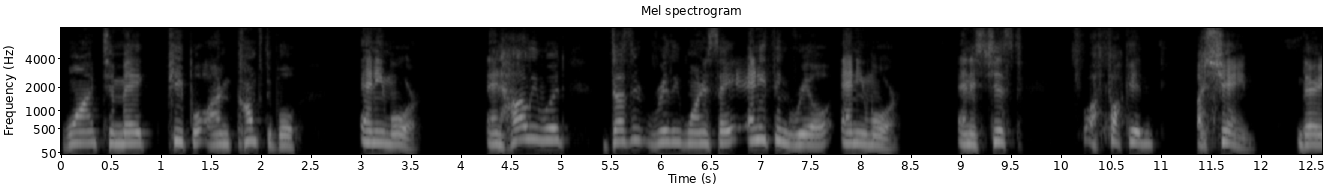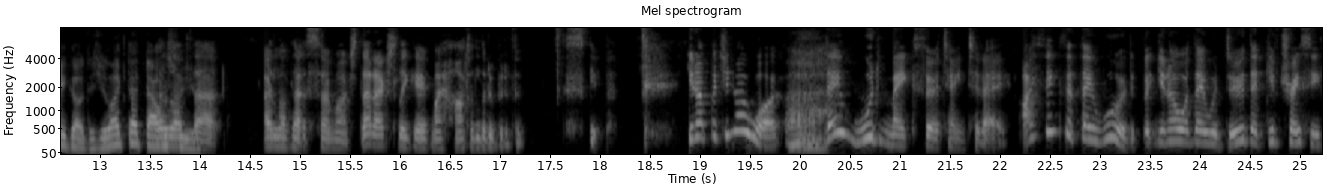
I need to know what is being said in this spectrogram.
want to make people uncomfortable anymore. And Hollywood doesn't really want to say anything real anymore. And it's just a fucking a shame. There you go. Did you like that? That I was for love that. I love that so much. That actually gave my heart a little bit of a skip. You know, but you know what? Ah, They would make 13 today. I think that they would. But you know what they would do? They'd give Tracy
